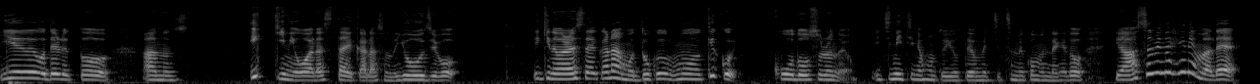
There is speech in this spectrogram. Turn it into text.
家を出るとあの一気に終わらせたいからその用事を。一気に終わらせたいからもうどこもう結構行動するのよ。一日に本当予定をめっちゃ詰め込むんだけどいや遊びの日にまで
